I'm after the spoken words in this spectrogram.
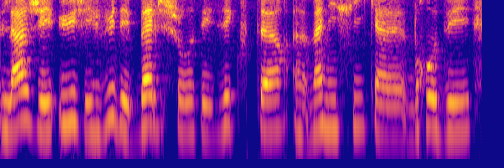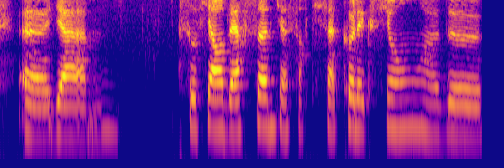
là, j'ai eu, j'ai vu des belles choses, des écouteurs magnifiques, brodés. Il y a Sophia Anderson qui a sorti sa collection euh, de,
